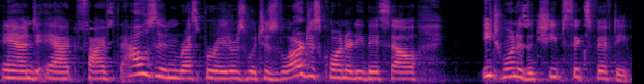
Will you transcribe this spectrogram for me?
And at 5,000 respirators, which is the largest quantity they sell, each one is a cheap 650.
